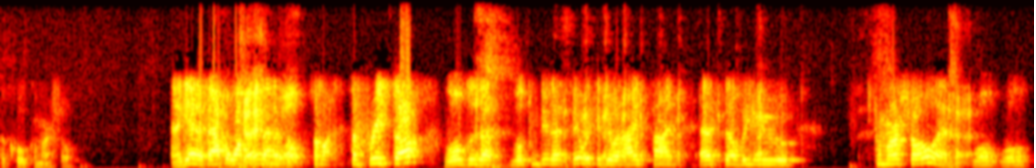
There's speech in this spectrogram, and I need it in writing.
a cool commercial. And again, if Apple wants Okay, to send us well- some, some some free stuff, we'll do that. We can do that too. We can do an Ice Time SW commercial, and we'll we'll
